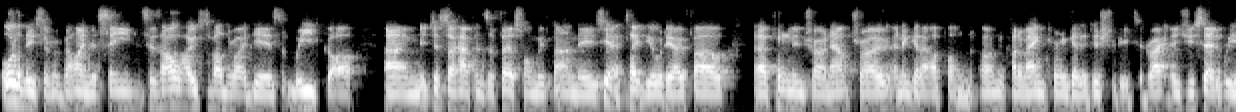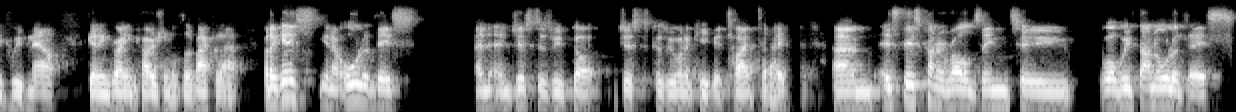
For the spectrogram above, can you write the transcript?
all of these different behind the scenes. There's a whole host of other ideas that we've got. Um, it just so happens the first one we've done is yeah, take the audio file, uh, put an intro and outro, and then get it up on on kind of anchor and get it distributed. Right, as you said, we've we've now getting great encouragement off the back of that. But I guess you know all of this and and just as we've got just because we want to keep it tight today um as this kind of rolls into well we've done all of this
